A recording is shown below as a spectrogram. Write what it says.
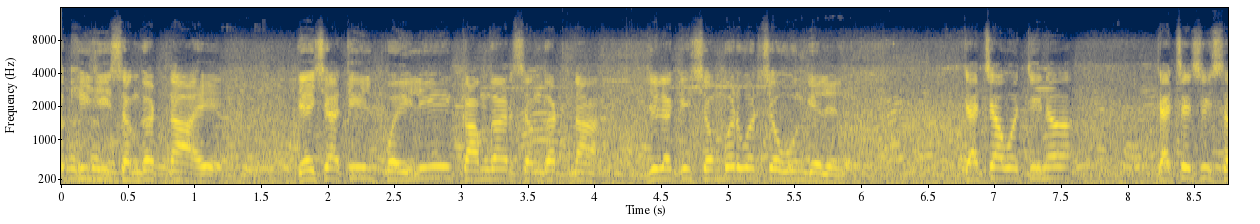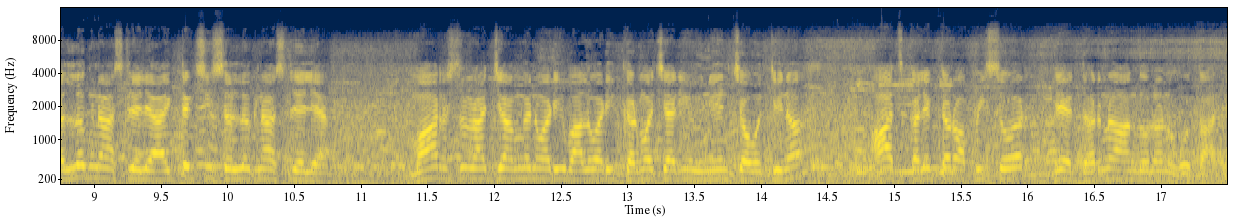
उद्योग ही जी संघटना आहे देशातील पहिली कामगार संघटना जिला की शंभर वर्ष होऊन गेलेलं त्याच्या वतीनं त्याच्याशी संलग्न असलेल्या आयटेकशी संलग्न असलेल्या महाराष्ट्र राज्य अंगणवाडी बालवाडी कर्मचारी युनियनच्या वतीनं आज कलेक्टर ऑफिसवर हे धरणं आंदोलन होत आहे.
